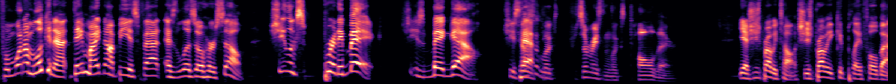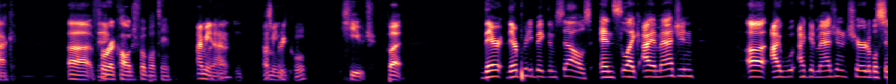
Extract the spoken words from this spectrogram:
From what I'm looking at, they might not be as fat as Lizzo herself. She looks pretty big. She's a big gal. She's half. looks for some reason looks tall there. Yeah, she's probably tall. She's probably could play fullback uh, for Dang. a college football team. I mean, I, I That's mean, pretty cool. huge, but they're they're pretty big themselves. And so, like I imagine, uh, I w- I could imagine a charitable. scen-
